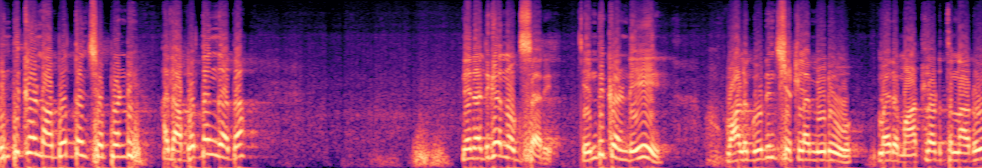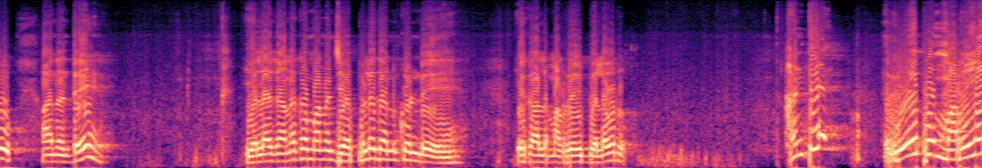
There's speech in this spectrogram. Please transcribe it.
ఎందుకండి అబద్ధం చెప్పండి? అది అబద్ధం కదా? నేను అడిగాను ఒకసారి. ఎందుకండి? వాళ్ళ గురించి ఇట్లా మీరు మరి మాట్లాడుతున్నారు అని అంటే ఇలా గనక మనం చెప్పలేదు అనుకోండి ఇక వాళ్ళు మన రేపు పిలవరు. అంటే రేపు మరలా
